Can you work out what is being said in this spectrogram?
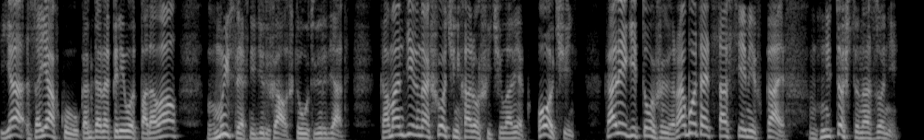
Я заявку, когда на перевод подавал, в мыслях не держал, что утвердят. Командир наш очень хороший человек, очень. Коллеги тоже, работают со всеми в кайф, не то что на зоне.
